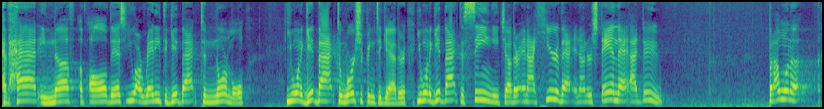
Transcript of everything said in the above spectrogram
have had enough of all this. You are ready to get back to normal. You want to get back to worshiping together. You want to get back to seeing each other. And I hear that and understand that. I do. But I want to,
